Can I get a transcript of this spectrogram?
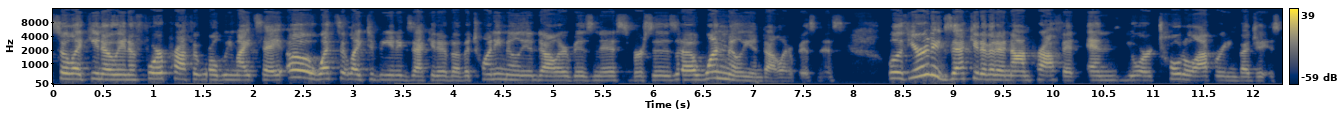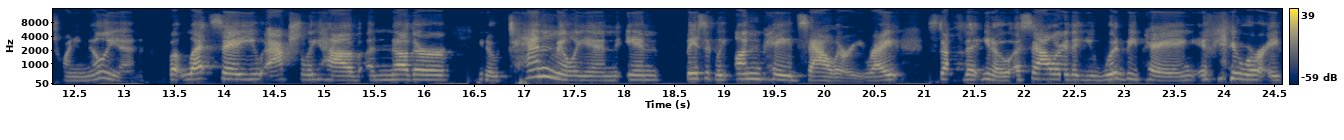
so like you know in a for-profit world we might say oh what's it like to be an executive of a $20 million business versus a $1 million business? Well if you're an executive at a nonprofit and your total operating budget is 20 million but let's say you actually have another you know 10 million in basically unpaid salary right? Stuff that you know a salary that you would be paying if you were a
